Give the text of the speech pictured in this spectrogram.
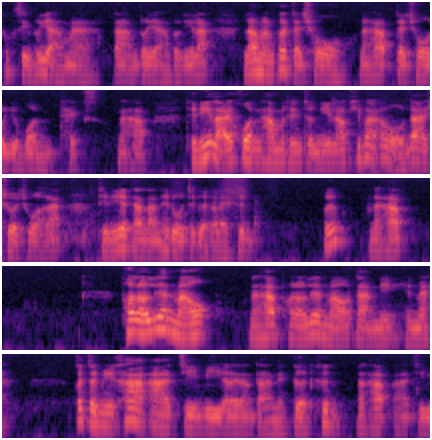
ทุกสิ่งทุกอย่างมาตามตัวอย่างตัวนี้ละ แล้วมันก็จะโชว์นะครับ จะโชว์อยู่บน text นะครับ ทีนี้หลายคนทำมาถึงจุดนี้แล้วคิดว่าโอ้ได้ชัวร์ๆแล้ว ทีนี้อาจารย์รันให้ดูจะเกิดอะไรขึ้นปึ๊บนะครับ พอเราเลื่อนเมาส์ นะครับพอเราเลื่อนเมาส์ตามนี้เห็นไหมก็จะมีค่า RGB อะไรต่างๆเนี่ยเกิดขึ้นนะครับ RGB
